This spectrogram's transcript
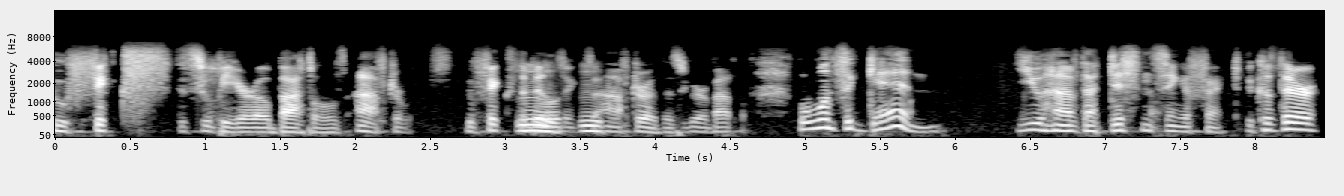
who fix the superhero battles afterwards, who fix the Mm, buildings mm. after the superhero battle. But once again, you have that distancing effect because they're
